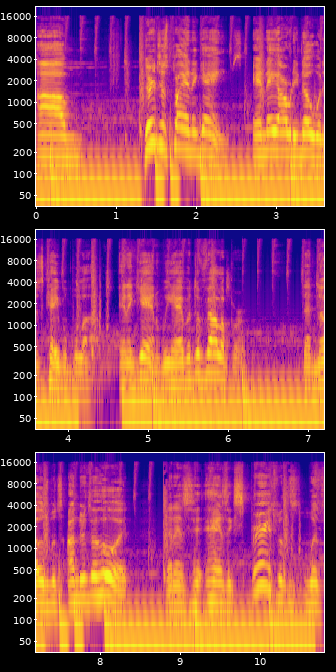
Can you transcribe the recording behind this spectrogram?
Um, they're just playing the games and they already know what it's capable of. And again, we have a developer that knows what's under the hood, that has has experience with with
